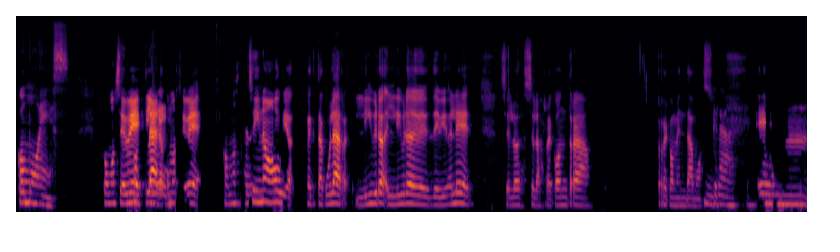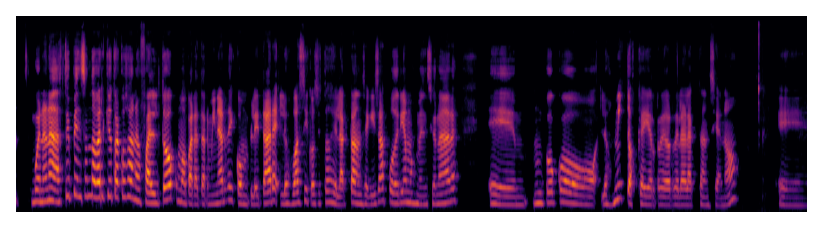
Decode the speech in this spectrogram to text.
¿Cómo es? ¿Cómo se ve? claro, ¿cómo se ve? sí, no, obvio, espectacular. Libro, el libro de, de Violet se los, se los recontra recomendamos. Gracias. Em, bueno, nada, estoy pensando a ver qué otra cosa nos faltó como para terminar de completar los básicos estos de lactancia. Quizás podríamos mencionar em, un poco los mitos que hay alrededor de la lactancia, ¿no? Eh,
